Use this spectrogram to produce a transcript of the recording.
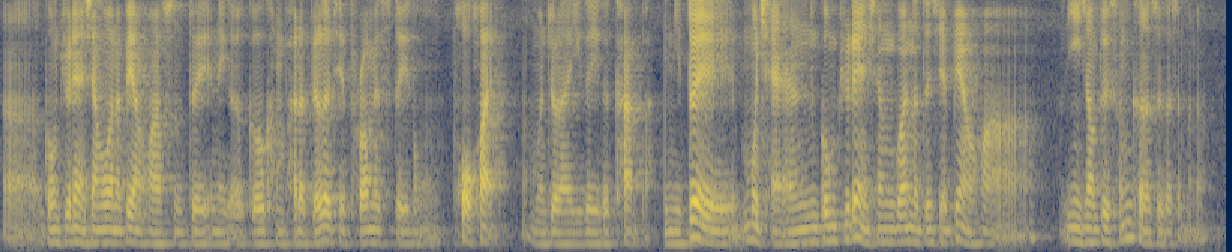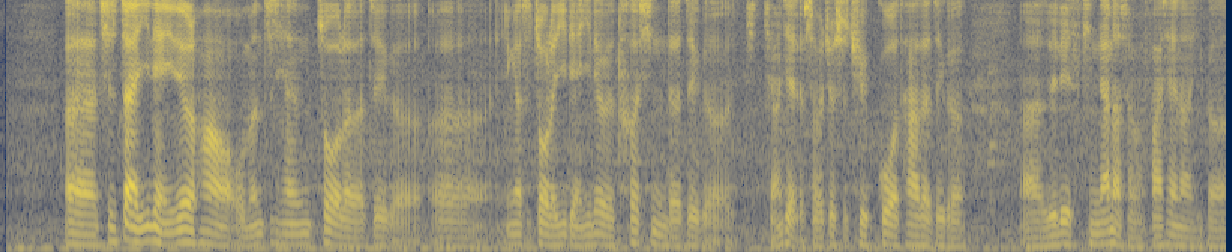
呃，工具链相关的变化是对那个 Go compatibility promise 的一种破坏。我们就来一个一个看吧。你对目前工具链相关的这些变化印象最深刻的是个什么呢？呃，其实，在一点一六的话，我们之前做了这个，呃，应该是做了一点一六特性的这个讲解的时候，就是去过它的这个呃 release 清单的时候，发现了一个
